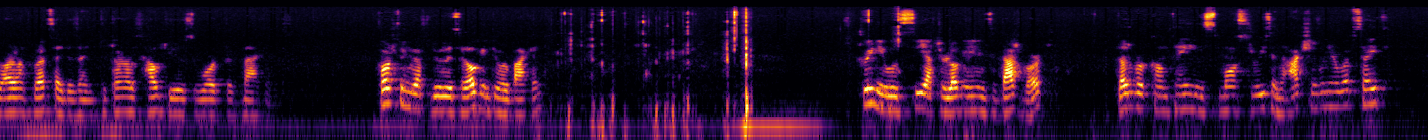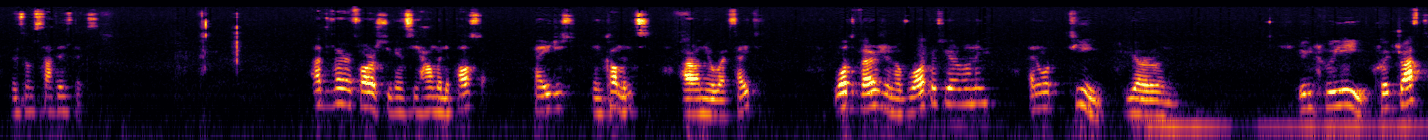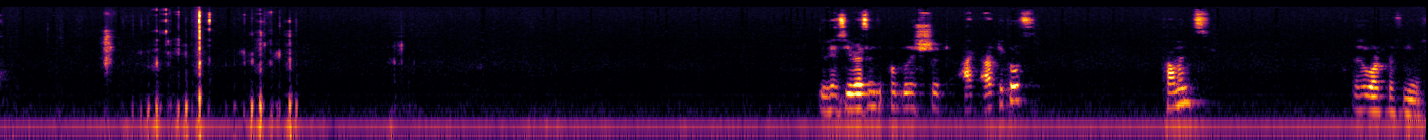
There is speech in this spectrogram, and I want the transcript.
to Ireland's website design tutorials how to use WordPress backend. First thing we have to do is log into our backend. Screen you will see after logging in dashboard. Dashboard contains most recent actions on your website and some statistics. At the very first you can see how many posts, pages and comments are on your website, what version of WordPress you are running, and what theme you are running. You can create quick draft You can see recently published articles, comments, and WordPress news.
